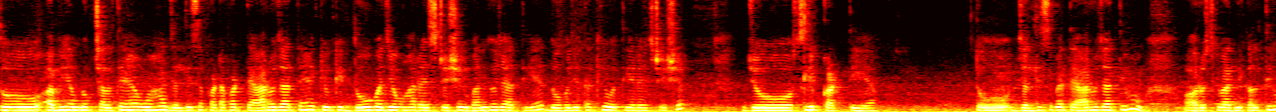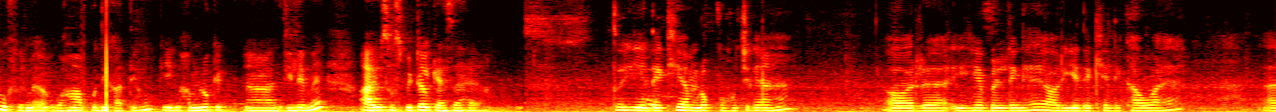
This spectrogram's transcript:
तो अभी हम लोग चलते हैं वहाँ, जल्दी से फटाफट तैयार हो जाते हैं क्योंकि दो बजे वहाँ रजिस्ट्रेशन बंद हो जाती है, दो बजे तक ही होती है रजिस्ट्रेशन जो स्लिप कटती है। तो जल्दी से मैं तैयार हो जाती हूँ और उसके बाद निकलती हूँ फिर मैं वहाँ आपको दिखाती हूँ कि हम लोग के ज़िले में आयुष हॉस्पिटल कैसा है। तो ये देखिए हम लोग पहुँच गए हैं और ये बिल्डिंग है और ये देखिए लिखा हुआ है आ,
